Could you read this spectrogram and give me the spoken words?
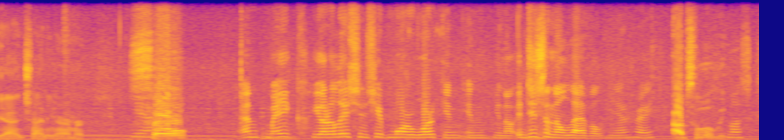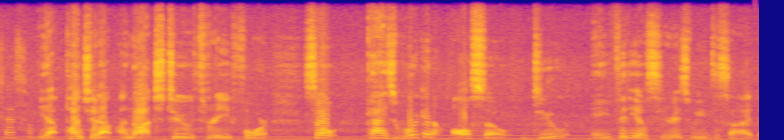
yeah, in shining armor. Yeah. So and make your relationship more working in you know additional level yeah right absolutely. more successful Yeah, punch it up. A notch, two, three, four. So, guys, we're going to also do a video series we decide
